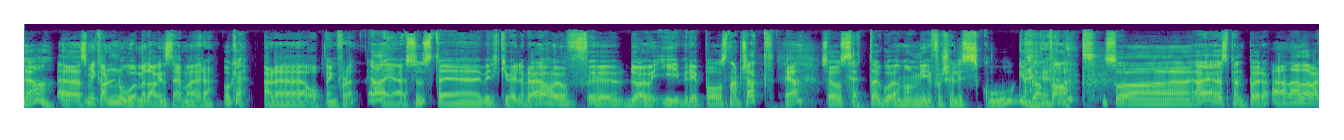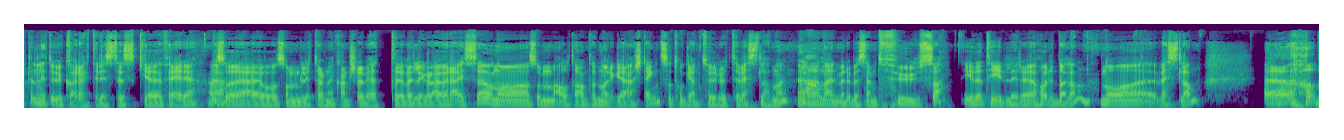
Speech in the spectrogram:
Ja, eh, som ikke har noe med dagens tema å gjøre. Okay. Er det åpning for det? Ja, jeg syns det virker veldig bra. Jeg har jo, øh, du er jo ivrig på Snapchat, Ja. så jeg har jo sett deg gå gjennom mye forskjellig skog, blant annet. Så ja, jeg er spent på å høre. Ja, nei, Det har vært en litt ukarakteristisk eh, ferie. Altså, Jeg er jo, som lytterne kanskje vet, veldig glad i å reise. Og nå som alt annet enn Norge er stengt, så tok jeg en tur ut til Vestlandet. Ja. eh, Nærmere bestemt Fusa i det tidligere Hordaland, nå Vestland. Eh, Og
